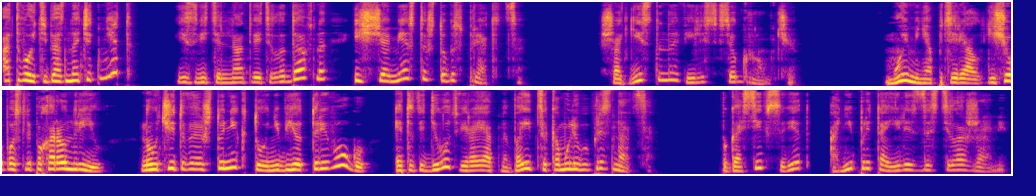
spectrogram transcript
«А твой тебя, значит, нет?» — язвительно ответила Дафна, ища место, чтобы спрятаться. Шаги становились все громче. Мой меня потерял еще после похорон Рил, но учитывая, что никто не бьет тревогу, этот идиот, вероятно, боится кому-либо признаться. Погасив свет, они притаились за стеллажами.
